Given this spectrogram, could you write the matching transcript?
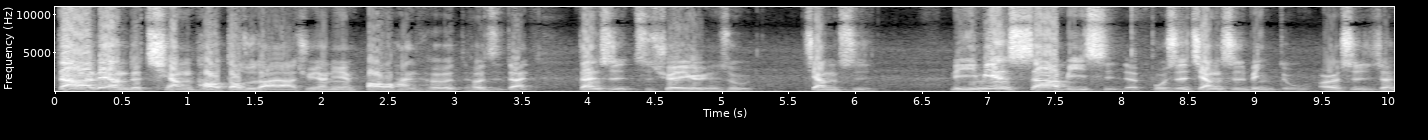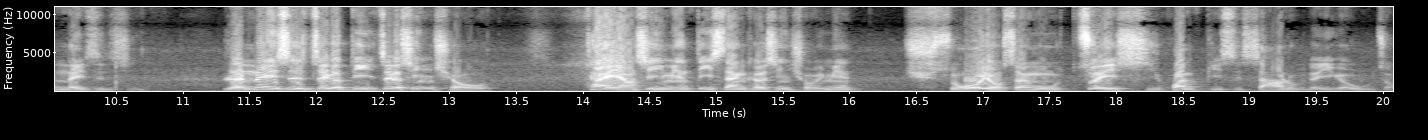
大量的枪炮到处打下去，那里面包含核核子弹。但是只缺一个元素，僵尸。里面杀彼此的不是僵尸病毒，而是人类自己。人类是这个地这个星球太阳系里面第三颗星球里面所有生物最喜欢彼此杀戮的一个物种。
